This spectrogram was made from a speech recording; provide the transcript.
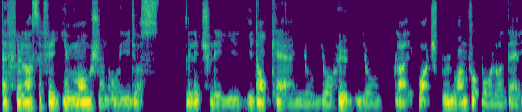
the philosophy in motion or you just literally you, you don't care and you you're who you'll like watch Route One football all day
